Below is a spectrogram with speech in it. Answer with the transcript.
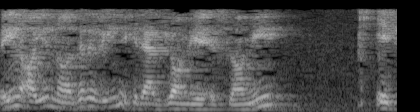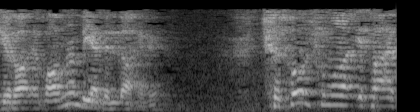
و این آیه ناظر به اینه که در جامعه اسلامی اجراء قانون به ید اللهه چطور شما اطاعت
